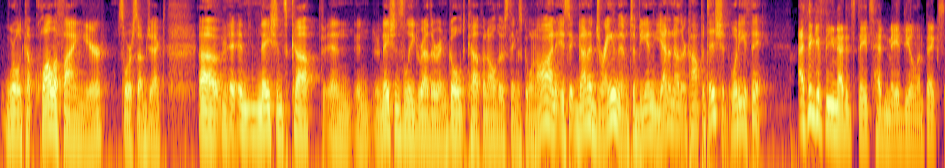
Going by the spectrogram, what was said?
World Cup qualifying year, sore subject. Uh, mm-hmm. and Nations Cup and, and Nations League rather and Gold Cup and all those things going on, is it going to drain them to be in yet another competition? What do you think? I think if the United States had made the Olympics,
